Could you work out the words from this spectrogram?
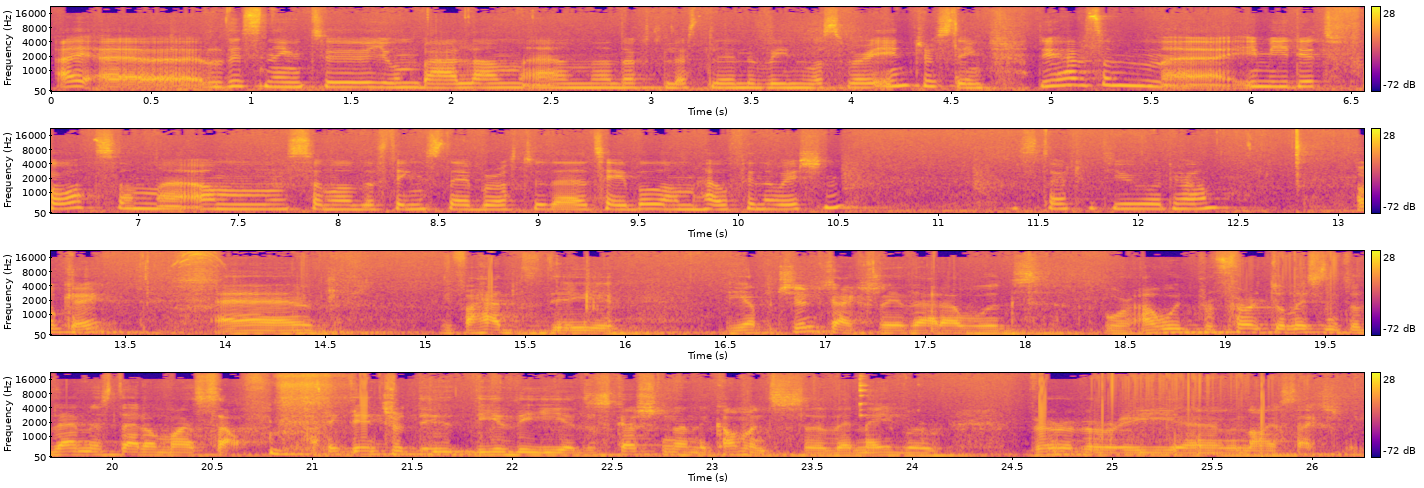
I, uh, listening to Jon Berland and uh, Dr. Leslie Levine was very interesting. Do you have some uh, immediate thoughts on, uh, on some of the things they brought to the table on health innovation? Let's start with you, Odhan. Okay. Uh, if I had the the opportunity, actually, that I would, or I would prefer to listen to them instead of myself. I think the, intro, the, the, the discussion and the comments uh, they made were very, very uh, nice, actually.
